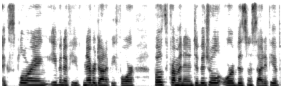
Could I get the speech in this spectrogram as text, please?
exploring, even if you've never done it before, both from an individual or business side. If you have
